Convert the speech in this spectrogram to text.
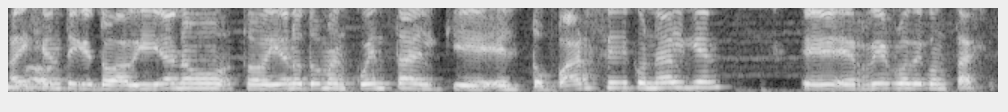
hay gente que todavía no, todavía no toma en cuenta el que el toparse con alguien eh, es riesgo de contagio.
